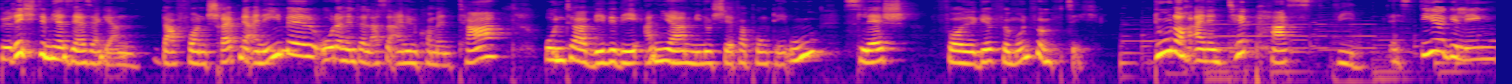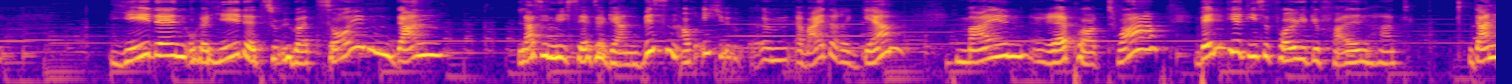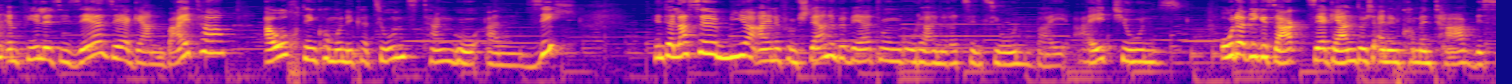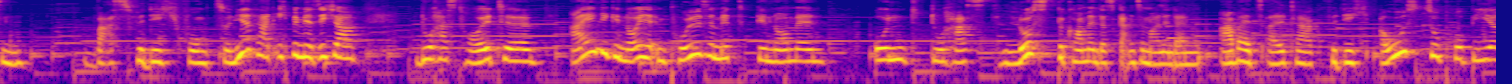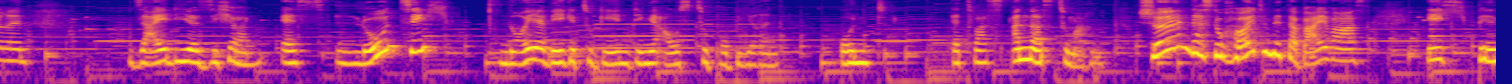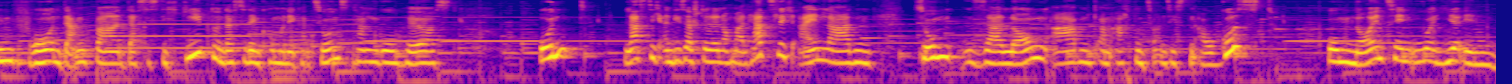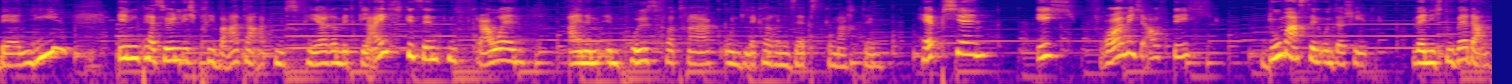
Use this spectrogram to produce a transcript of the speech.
berichte mir sehr, sehr gern davon. Schreib mir eine E-Mail oder hinterlasse einen Kommentar unter www.anja-schäfer.eu slash Folge 55. Du noch einen Tipp hast, wie es dir gelingt, jeden oder jede zu überzeugen, dann lass ihn mich sehr, sehr gern wissen. Auch ich ähm, erweitere gern mein Repertoire. Wenn dir diese Folge gefallen hat, dann empfehle sie sehr, sehr gern weiter. Auch den Kommunikationstango an sich. Hinterlasse mir eine 5-Sterne-Bewertung oder eine Rezension bei iTunes. Oder wie gesagt, sehr gern durch einen Kommentar wissen, was für dich funktioniert hat. Ich bin mir sicher, du hast heute einige neue Impulse mitgenommen und du hast Lust bekommen, das Ganze mal in deinem Arbeitsalltag für dich auszuprobieren, sei dir sicher, es lohnt sich, neue Wege zu gehen, Dinge auszuprobieren und etwas anders zu machen. Schön, dass du heute mit dabei warst. Ich bin froh und dankbar, dass es dich gibt und dass du den Kommunikationstango hörst. Und lass dich an dieser Stelle nochmal herzlich einladen zum Salonabend am 28. August um 19 Uhr hier in Berlin in persönlich privater Atmosphäre mit gleichgesinnten Frauen, einem Impulsvertrag und leckeren selbstgemachten Häppchen. Ich freue mich auf dich. Du machst den Unterschied. Wenn nicht du, wer dann?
